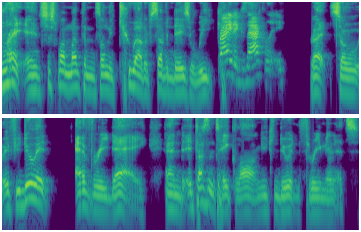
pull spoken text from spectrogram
right, and it's just one month, and it's only two out of seven days a week. Right, exactly. Right. So if you do it every day and it doesn't take long you can do it in three minutes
